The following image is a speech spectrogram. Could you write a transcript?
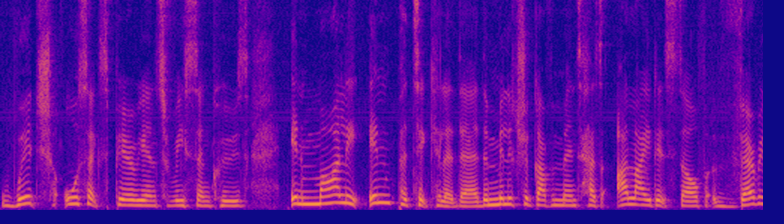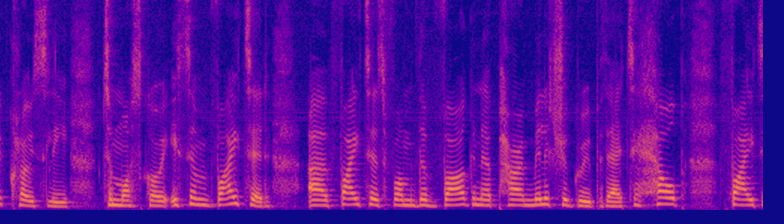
which also experience recent coups. In Mali, in particular, there, the military government has allied itself very closely to Moscow. It's invited uh, fighters from the Wagner paramilitary group there to help fight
